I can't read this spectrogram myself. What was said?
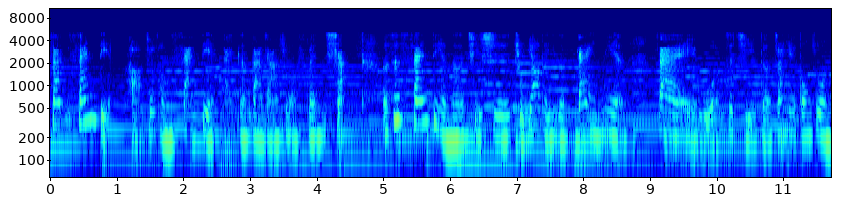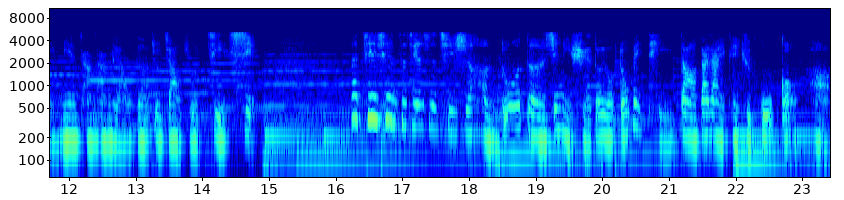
三三点，好，就从三点来跟大家做分享。而这三点呢，其实主要的一个概念在我自己的专业工作里面常常聊的，就叫做界限。那界限这件事，其实很多的心理学都有都会提到，大家也可以去 Google 哈，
